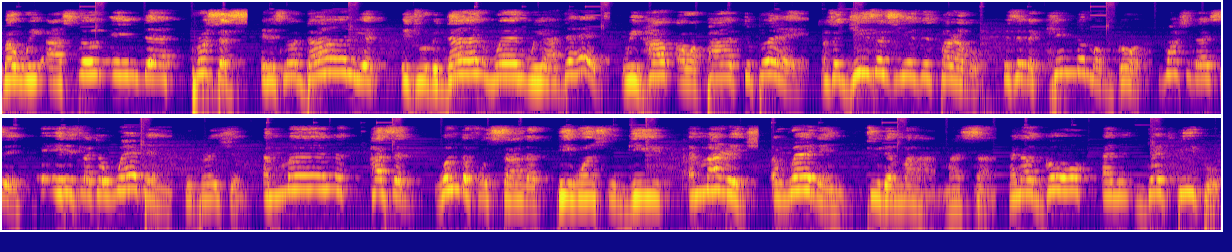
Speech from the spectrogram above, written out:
but we are still in the process. It is not done yet. It will be done when we are dead. We have our part to play. And so Jesus used this parable. He said, The kingdom of God, what should I say? It is like a wedding preparation. A man has a wonderful son that he wants to give a marriage, a wedding to the man, my son. And I'll go and get people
